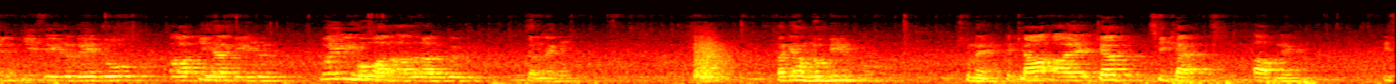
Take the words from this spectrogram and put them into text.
जिनकी फ़ील्ड में जो आपकी है फ़ील्ड कोई भी हो बात आदर आदर कोई कर लेंगे ताकि हम लोग भी सुने कि क्या आए क्या सीखा है आपने इस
